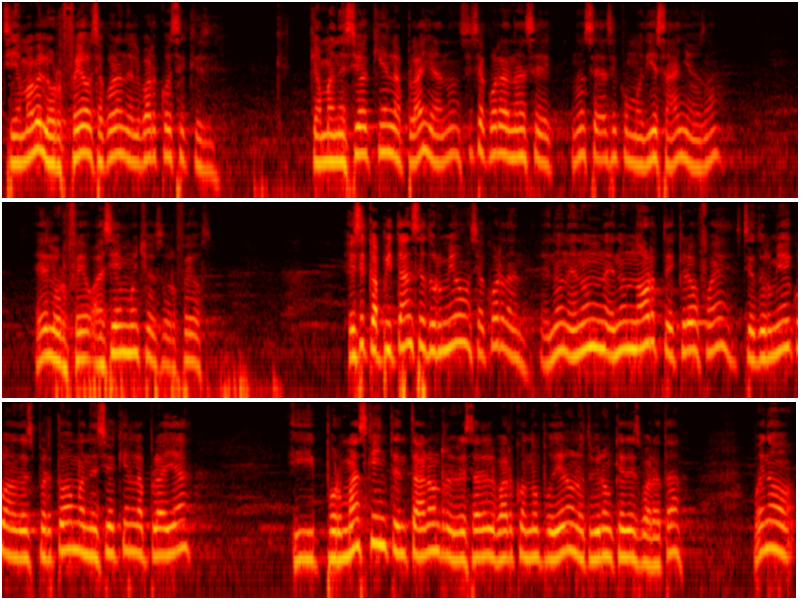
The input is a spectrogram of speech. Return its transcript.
se llamaba el Orfeo, ¿se acuerdan del barco ese que, que, amaneció aquí en la playa, no? Sí se acuerdan hace no sé, hace como 10 años, ¿no? El Orfeo, así hay muchos Orfeos. Ese capitán se durmió, ¿se acuerdan? En un, en, un, en un norte, creo fue. Se durmió y cuando despertó amaneció aquí en la playa. Y por más que intentaron regresar al barco, no pudieron, lo tuvieron que desbaratar. Bueno,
